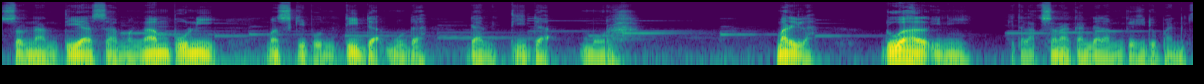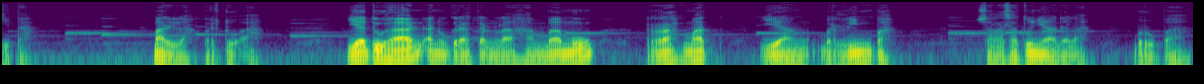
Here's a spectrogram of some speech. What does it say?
senantiasa mengampuni meskipun tidak mudah dan tidak murah. Marilah dua hal ini kita laksanakan dalam kehidupan kita. Marilah berdoa. Ya Tuhan, anugerahkanlah hambamu rahmat yang berlimpah. Salah satunya adalah berupa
